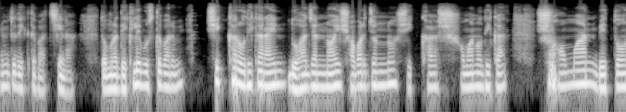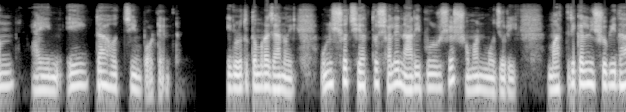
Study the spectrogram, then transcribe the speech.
আমি তো দেখতে পাচ্ছি না। তোমরা দেখলেই বুঝতে পারবে। শিক্ষার অধিকার আইন ২০০৯ সবার জন্য শিক্ষা সমান অধিকার, সমান বেতন আইন এইটা হচ্ছে ইম্পোর্টেন্ট। এগুলো তো তোমরা জানোই। উনিশশো ছিয়াত্তর সালে নারী পুরুষের সমান মজুরি। মাতৃকালীন সুবিধা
